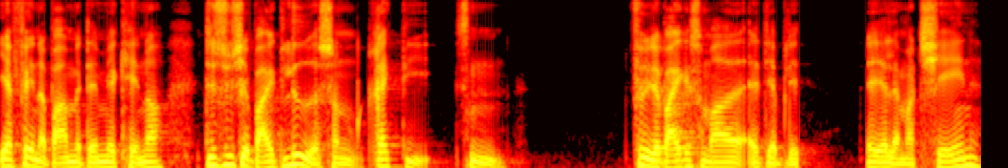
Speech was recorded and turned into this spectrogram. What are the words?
jeg finder bare med dem, jeg kender. Det synes jeg bare ikke lyder sådan rigtig, sådan, føler jeg bare ikke så meget, at jeg, bliver, at jeg lader mig tjene.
